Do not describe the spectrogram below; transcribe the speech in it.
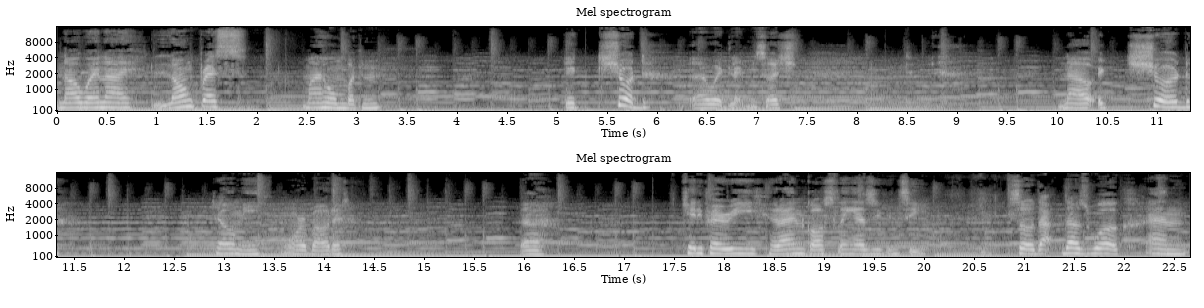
Now when I long press my home button it should uh, wait let me search now it should tell me more about it. Uh, Katy Perry, Ryan Gosling, as you can see. So that does work, and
